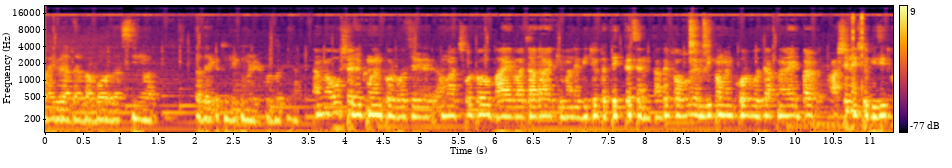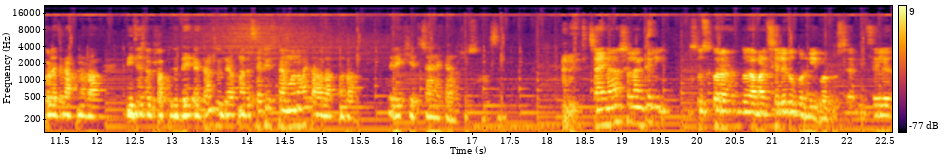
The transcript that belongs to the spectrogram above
ভাই ব্রাদার বা বড়দা সিনিয়র তাদেরকে তুমি রিকমেন্ড করবে কিনা? আমি অবশ্যই রেকমেন্ড করব যে আমার ছোট ভাই বা যারা আর কি মানে ভিডিওটা দেখতেছেন তাদের সবাই আমি রিকমেন্ড করব যে আপনারা একবার আসেন এসে ভিজিট করে দেন আপনারা নিজের চোখে সবকিছু দেখে যান। যদি আপনাদের স্যাটিসফাই মনে হয় তাহলে আপনারা রেখে চায়না কেন চুজ করছেন চাই না আসলে আঙ্কেল চুজ করা তো আমার ছেলের উপর নির্ভর করছে। আর কি ছেলের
